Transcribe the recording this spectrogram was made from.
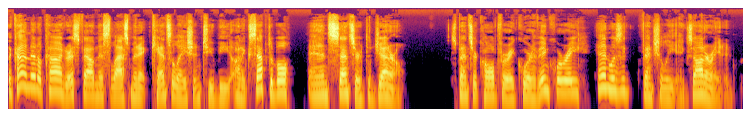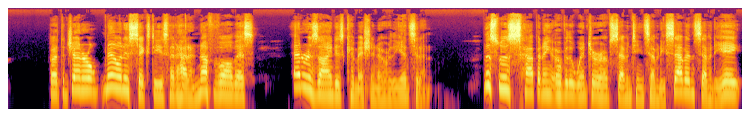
The Continental Congress found this last minute cancellation to be unacceptable and censored the general. Spencer called for a court of inquiry and was eventually exonerated. But the general, now in his 60s, had had enough of all this and resigned his commission over the incident. This was happening over the winter of 1777 78,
